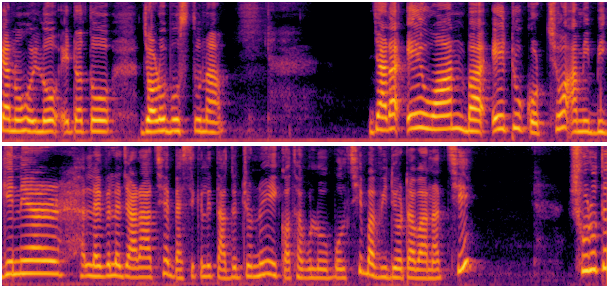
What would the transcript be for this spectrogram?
কেন হইল? এটা তো জড়বস্তু না। যারা এ ওয়ান বা এ টু করছ, আমি বিগিনিয়ার লেভেলে যারা আছে বেসিক্যালি তাদের জন্যই এই কথাগুলো বলছি বা ভিডিওটা বানাচ্ছি। শুরুতে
